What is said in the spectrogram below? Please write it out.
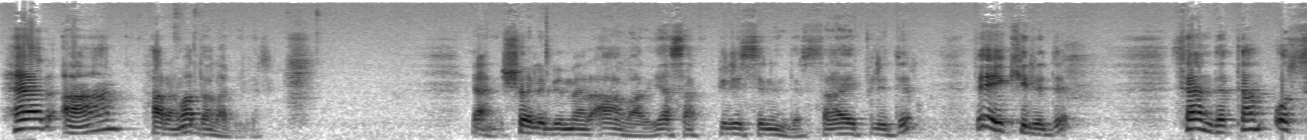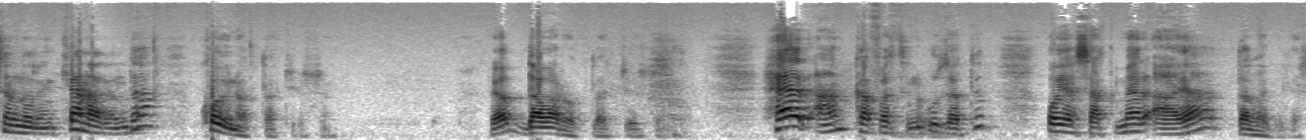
Her an harama dalabilir. Yani şöyle bir mer'a var, yasak birisinindir, sahiplidir ve ekilidir. Sen de tam o sınırın kenarında koyun otlatıyorsun. Veya davar otlatıyorsun. Her an kafasını uzatıp o yasak mer'aya dalabilir.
